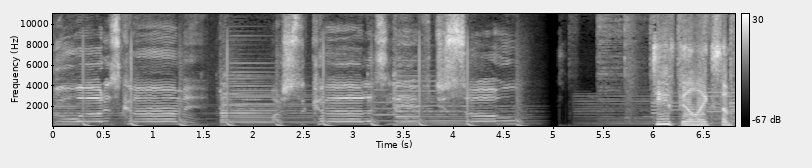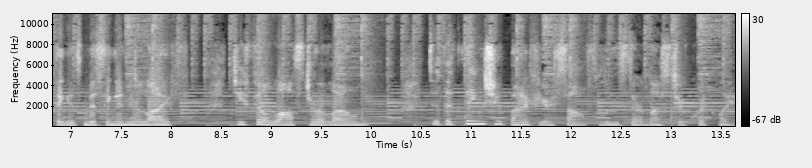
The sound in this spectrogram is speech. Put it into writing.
The world is coming. Watch the colors lift your soul. Do you feel like something is missing in your life? Do you feel lost or alone? Do the things you buy for yourself lose their luster quickly?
